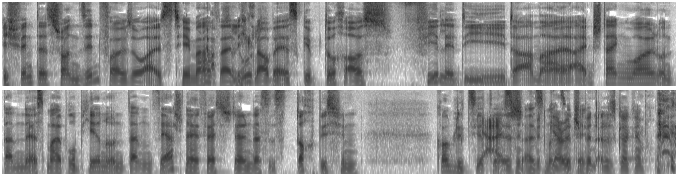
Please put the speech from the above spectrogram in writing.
Ich finde das schon sinnvoll so als Thema, weil ich Absolut. glaube, es gibt durchaus viele, die da mal einsteigen wollen und dann es mal probieren und dann sehr schnell feststellen, dass es doch ein bisschen komplizierter Ja, ist, ist mit, als mit man so GarageBand denkt. alles gar kein Problem.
